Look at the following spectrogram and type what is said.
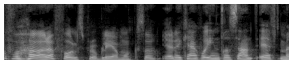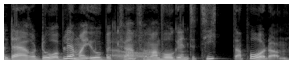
att få höra folks problem också. Ja, det är kanske är intressant men där och då blir man ju obekväm Ja. för man vågar inte titta på dem.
